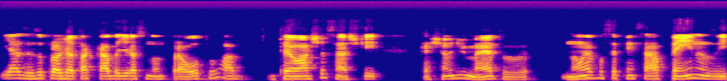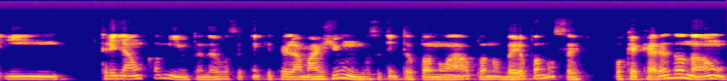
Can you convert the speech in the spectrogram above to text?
e às vezes o projeto acaba direcionando para outro lado. Então eu acho assim, acho que questão de método não é você pensar apenas em trilhar um caminho, entendeu? Você tem que trilhar mais de um. Você tem que ter o plano A, o plano B e o plano C. Porque querendo ou não,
